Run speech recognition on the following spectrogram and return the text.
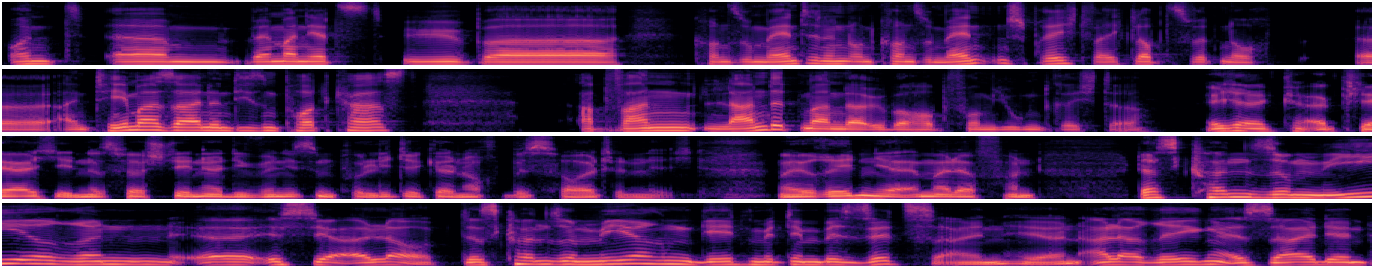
Und ähm, wenn man jetzt über Konsumentinnen und Konsumenten spricht, weil ich glaube, das wird noch äh, ein Thema sein in diesem Podcast, ab wann landet man da überhaupt vom Jugendrichter? Ich er erkläre ich Ihnen, das verstehen ja die wenigsten Politiker noch bis heute nicht. Wir reden ja immer davon, das Konsumieren äh, ist ja erlaubt. Das Konsumieren geht mit dem Besitz einher. In aller Regel, es sei denn,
